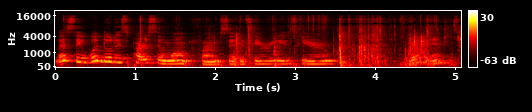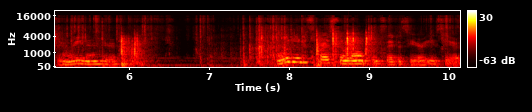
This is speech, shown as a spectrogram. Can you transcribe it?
let's see, what do this person want from Sagittarius here? Very interesting reading here. What do this person want from Sagittarius here?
